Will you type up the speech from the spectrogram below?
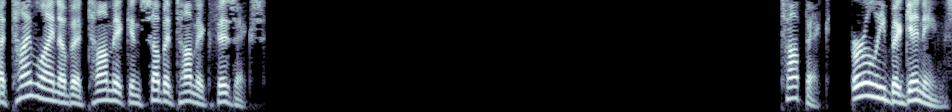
A timeline of atomic and subatomic physics. Early beginnings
